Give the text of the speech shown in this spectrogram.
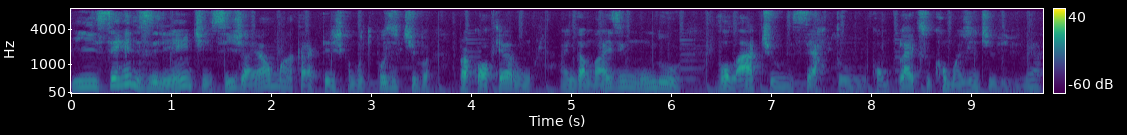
E ser resiliente em si já é uma característica muito positiva para qualquer um, ainda mais em um mundo volátil, incerto, complexo como a gente vive, né?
